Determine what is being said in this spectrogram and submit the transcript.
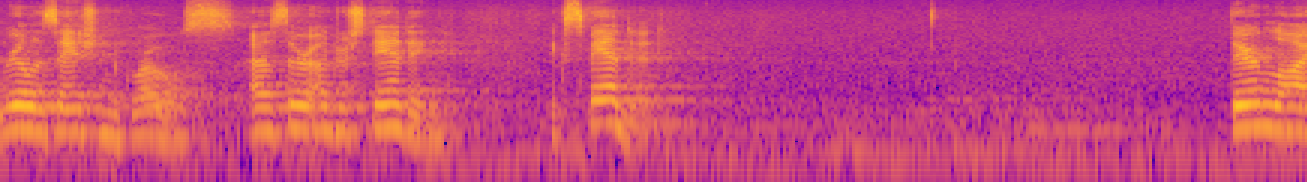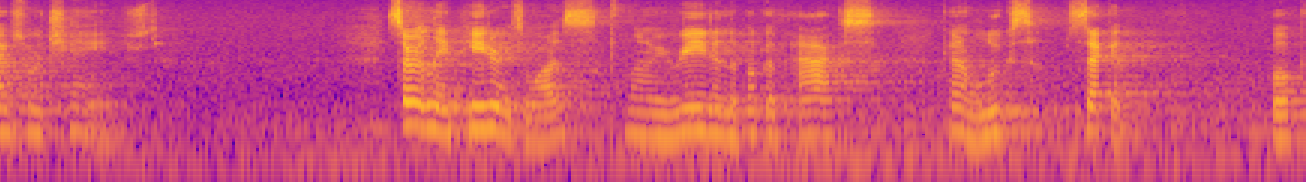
realization grows, as their understanding expanded, their lives were changed. Certainly Peter's was. When we read in the book of Acts, kind of Luke's second book,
